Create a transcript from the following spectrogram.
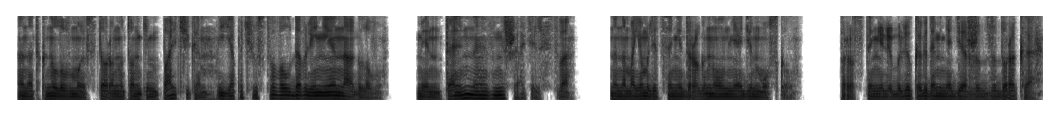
Она ткнула в мою сторону тонким пальчиком, и я почувствовал давление на голову. Ментальное вмешательство. Но на моем лице не дрогнул ни один мускул. Просто не люблю, когда меня держат за дурака.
